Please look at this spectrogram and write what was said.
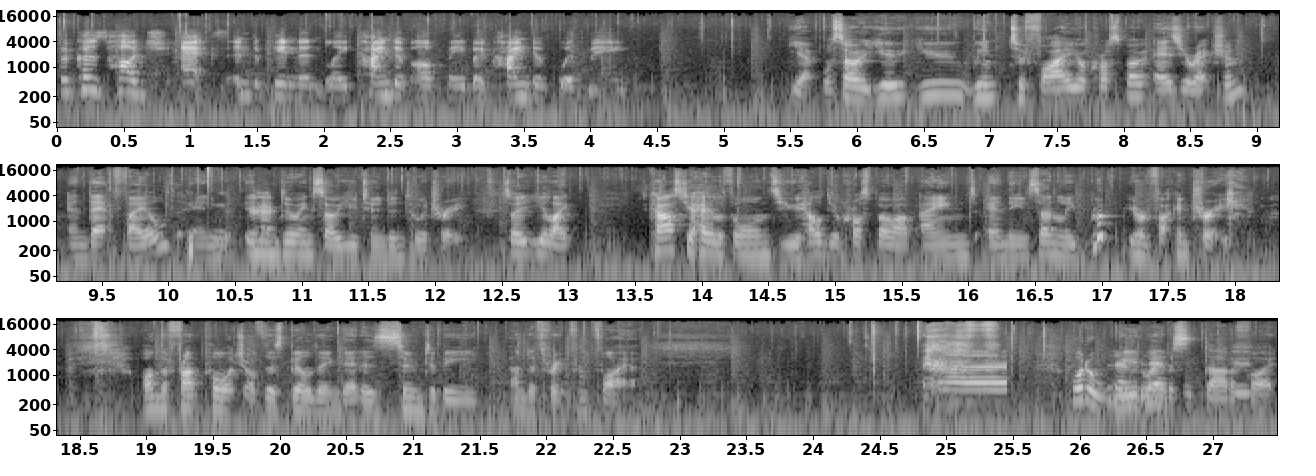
because Hodge acts independently, kind of of me, but kind of with me. Yeah. Well, so you you went to fire your crossbow as your action, and that failed, and in doing so, you turned into a tree. So you like cast your hail of thorns, you held your crossbow up, aimed, and then suddenly, bloop, you're a fucking tree on the front porch of this building that is soon to be under threat from fire. Uh, what a weird way to start a fight.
